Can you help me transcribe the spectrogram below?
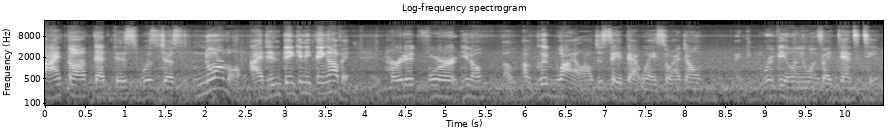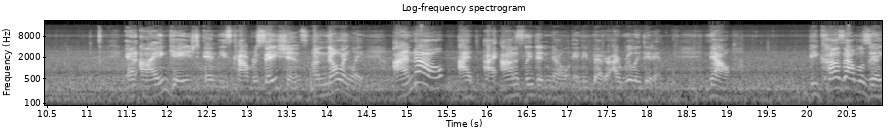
I thought that this was just normal. I didn't think anything of it. Heard it for, you know, a, a good while. I'll just say it that way so I don't reveal anyone's identity. And I engaged in these conversations unknowingly. I know, I, I honestly didn't know any better. I really didn't. Now, because I was a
